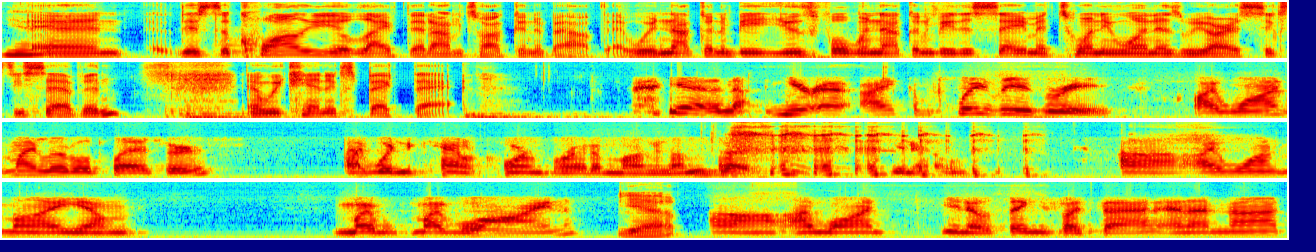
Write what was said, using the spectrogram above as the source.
Yeah. And it's the quality of life that I'm talking about. That we're not going to be youthful. We're not going to be the same at 21 as we are at 67, and we can't expect that. Yeah, and you're. I completely agree. I want my little pleasures. I wouldn't count cornbread among them, but you know, uh, I want my um, my my wine. Yeah. Uh, I want you know things like that, and I'm not.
